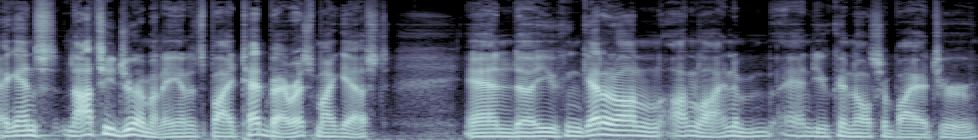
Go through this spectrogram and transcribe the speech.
Against Nazi Germany, and it's by Ted Barris, my guest. And uh, you can get it on online, and, and you can also buy it at your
